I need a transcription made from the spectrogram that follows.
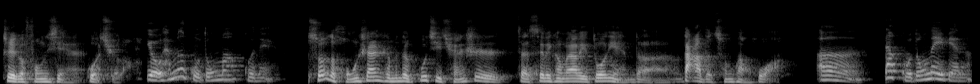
这个风险过去了。有他们的股东吗？国内？所有的红杉什么的，估计全是在 Silicon Valley 多年的大的存款户啊。嗯，那股东那边呢？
